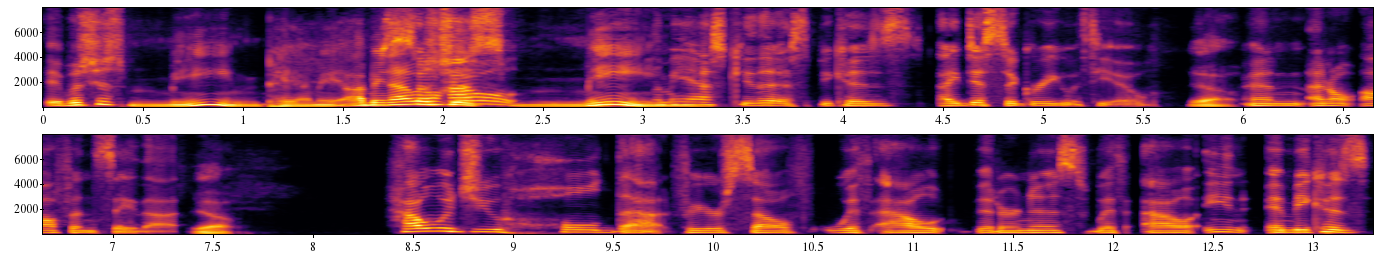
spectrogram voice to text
It was just mean, Pammy. I mean, I So was how- just mean. Let me ask you this because I disagree with you. Yeah. And I don't often say that. Yeah. How would you hold that for yourself without bitterness, without, and because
